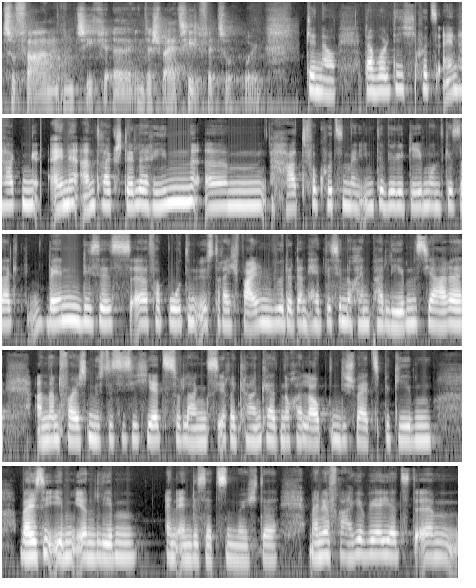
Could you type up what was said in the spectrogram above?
zu fahren und sich in der Schweiz Hilfe zu holen. Genau, da wollte ich kurz einhaken. Eine Antragstellerin ähm, hat vor kurzem ein Interview gegeben und gesagt, wenn dieses äh, Verbot in Österreich fallen würde, dann hätte sie noch ein paar Lebensjahre. Andernfalls müsste sie sich jetzt, solange es ihre Krankheit noch erlaubt, in die Schweiz begeben, weil sie eben ihren Leben ein Ende setzen möchte. Meine Frage wäre jetzt, ähm,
